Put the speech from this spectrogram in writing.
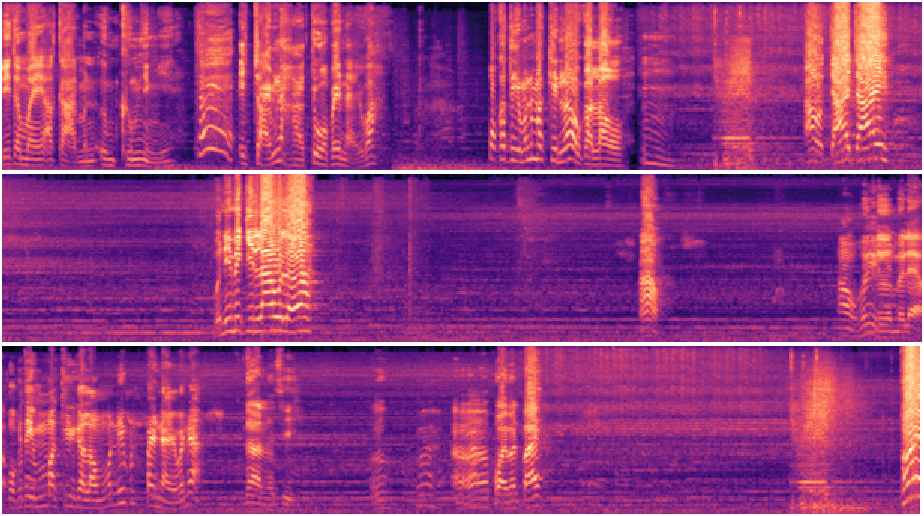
นนี้ทำไมอากาศมันอึมครึมอย่างนี้ เอ๊ะไอ้ใจายมันหายตัวไปไหนวะ ปกติมันมากินเหล้ากับเราอืมเอ้าใจใจวันนี้ไม่กินเหล้าเหรอ อ้าว เอ้าเฮ้ยเดินไปแล้ว ปกติมันมากินกับเรา วันนี้มันไปไหนวะเนี่ยนั่นนะสิเออเอาเอาปล่อยมันไป เฮ้ย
